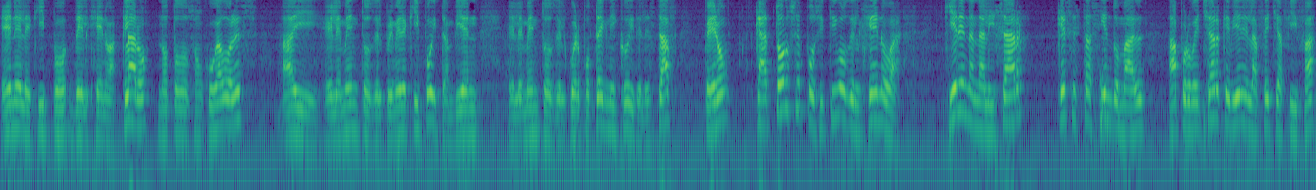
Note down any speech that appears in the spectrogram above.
en el equipo del Genoa. Claro, no todos son jugadores, hay elementos del primer equipo y también elementos del cuerpo técnico y del staff, pero 14 positivos del Génova quieren analizar qué se está haciendo mal, aprovechar que viene la fecha FIFA,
